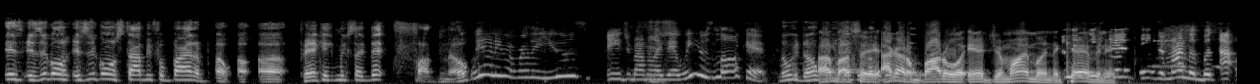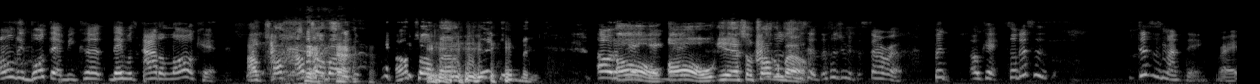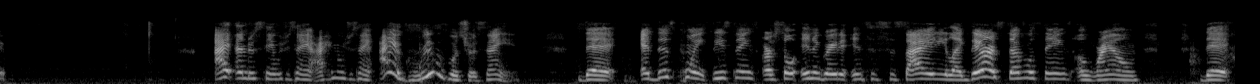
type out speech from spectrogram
is is it going is it going to stop me from buying a, a a a pancake mix like that? Fuck no, we don't even really use Aunt Jemima like that. We use log cabin. no we don't. I'm about to say I got a bottle of Aunt Jemima in the I mean, we cabinet. had Aunt Jemima, but I only bought that because they was out of log cabin. I'm Like, talking. I'm talking about. I'm talking about pancake mix. Oh, the Oh pancake mix. oh yeah, that's what I'm I talking you about. said- That's what you meant to stir up. But okay, so this is this is my thing, right? I understand what you're saying. I hear what you're saying. I agree with what you're saying. That at this point, these things are so integrated into society. Like there are several things around that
